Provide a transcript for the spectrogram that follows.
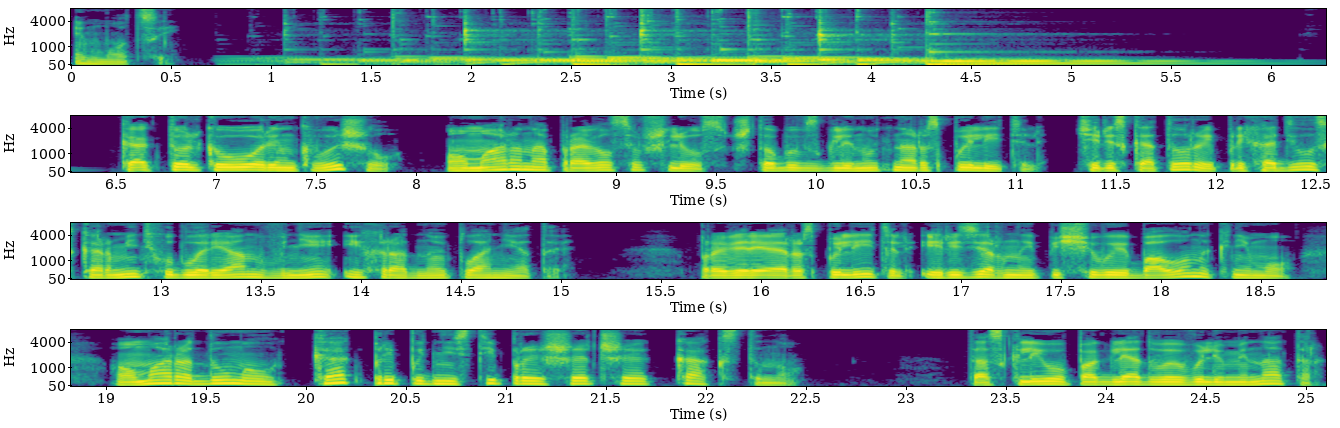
эмоций. Как только Уоринг вышел, Омара направился в шлюз, чтобы взглянуть на распылитель, через который приходилось кормить худлариан вне их родной планеты. Проверяя распылитель и резервные пищевые баллоны к нему, Омара думал, как преподнести происшедшее к Акстону. Тоскливо поглядывая в иллюминатор,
